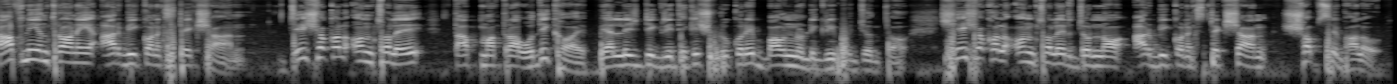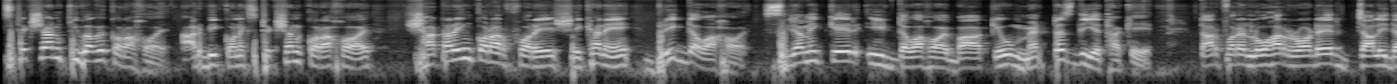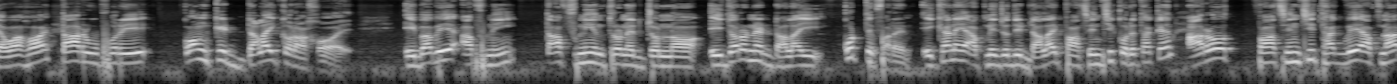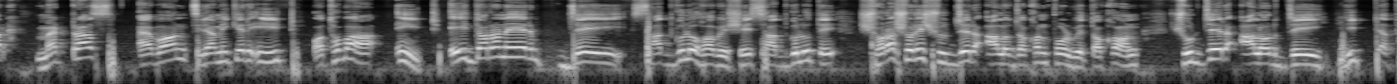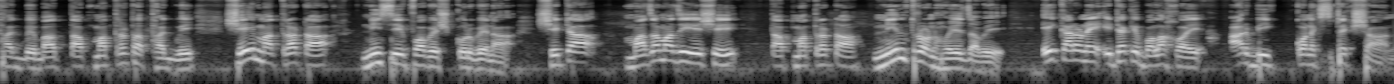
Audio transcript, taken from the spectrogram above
তাপ নিয়ন্ত্রণে আরবি কনস্ট্রাকশন। যে সকল অঞ্চলে তাপমাত্রা অধিক হয়, বিয়াল্লিশ ডিগ্রি থেকে শুরু করে বাউন্ন ডিগ্রি পর্যন্ত। সেই সকল অঞ্চলের জন্য আরবি কনস্ট্রাকশন সবচেয়ে ভালো। কনস্ট্রাকশন কীভাবে করা হয়? আরবি কনস্ট্রাকশন করা হয় শাটারিং করার পরে সেখানে ব্রিক দেওয়া হয়, সিরামিকের ইট দেওয়া হয় বা কেউ ম্যাট্রাস দিয়ে থাকে। তারপরে লোহার রডের জালি দেওয়া হয়। তার উপরে কংক্রিট ডালাই করা হয়। এভাবে আপনি তাপ নিয়ন্ত্রণের জন্য এই ধরনের ডালাই করতে পারেন। এখানে আপনি যদি ডালাই পাঁচ ইঞ্চি করে থাকেন, আরও পাঁচ ইঞ্চি থাকবে আপনার ম্যাট্রাস এবং সিরামিকের ইট অথবা ইট। এই ধরনের যেই ছাদগুলো হবে, সেই ছাদগুলোতে সরাসরি সূর্যের আলো যখন পড়বে, তখন সূর্যের আলোর যেই হিটটা থাকবে বা তাপমাত্রাটা থাকবে, সেই মাত্রাটা নিচে প্রবেশ করবে না। সেটা মাঝামাঝি এসে তাপমাত্রাটা নিয়ন্ত্রণ হয়ে যাবে। এই কারণে এটাকে বলা হয় আরবি কনস্ট্রাকশন।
